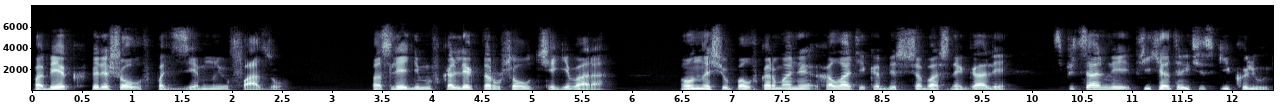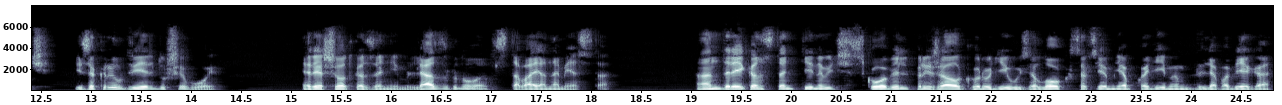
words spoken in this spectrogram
Побег перешел в подземную фазу. Последним в коллектор ушел Че Гевара. Он нащупал в кармане халатика бесшабашной Гали специальный психиатрический ключ и закрыл дверь душевой. Решетка за ним лязгнула, вставая на место. Андрей Константинович Скобель прижал к груди узелок, совсем необходимым для побега,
